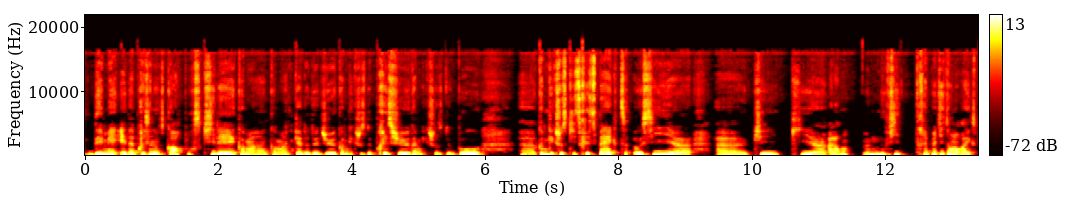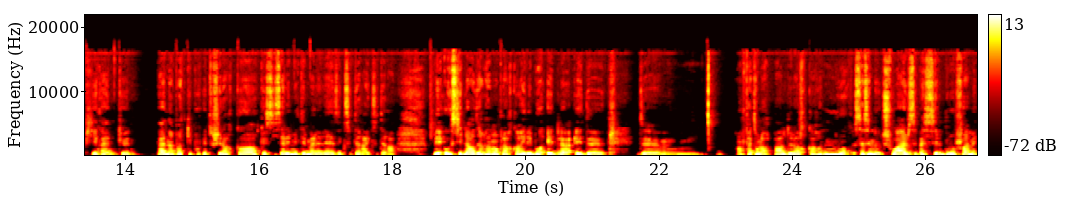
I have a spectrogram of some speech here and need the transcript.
d'aimer et d'apprécier notre corps pour ce qu'il est, comme un comme un cadeau de Dieu, comme quelque chose de précieux, comme quelque chose de beau, comme quelque chose qui se respecte aussi, qui qui alors nos filles très petites on leur a expliqué quand même que pas n'importe qui pouvait toucher leur corps, que si ça les mettait mal à l'aise, etc., etc. Mais aussi de leur dire vraiment que leur corps il est beau et de et de, de, en fait, on leur parle de leur corps. Nous, ça c'est notre choix. Je sais pas si c'est le bon choix, mais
